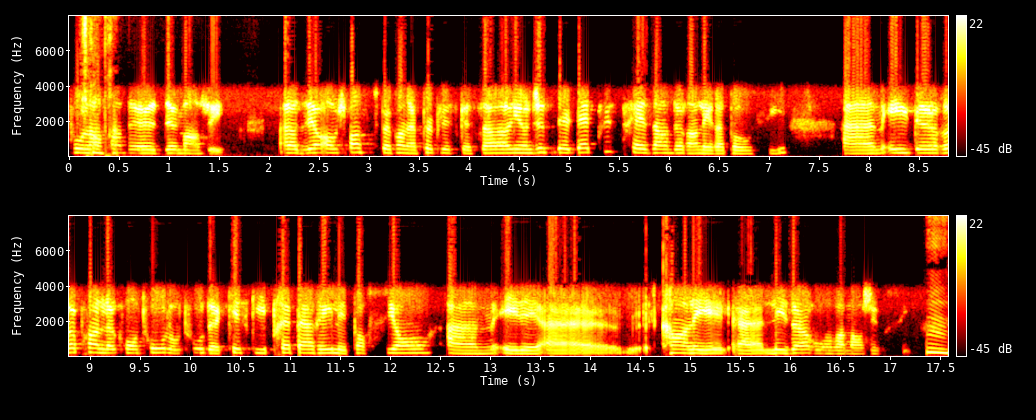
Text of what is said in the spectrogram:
pour l'enfant de, de manger. Alors, dire, oh, je pense que tu peux prendre un peu plus que ça. You know, juste d'être plus présent durant les repas aussi. Um, et de reprendre le contrôle autour de qu'est-ce qui est préparé, les portions um, et euh, quand les, euh, les heures où on va manger aussi. Hmm.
